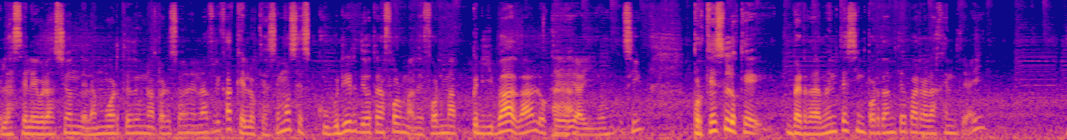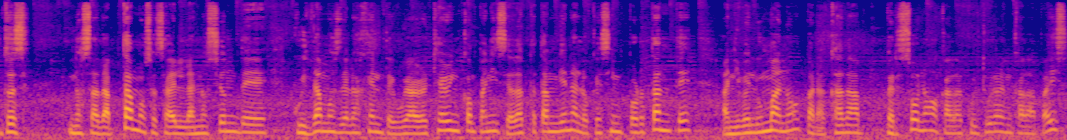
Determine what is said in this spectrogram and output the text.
la celebración de la muerte de una persona en África que lo que hacemos es cubrir de otra forma, de forma privada, lo que Ajá. hay ahí, ¿sí? Porque es lo que verdaderamente es importante para la gente ahí. Entonces, nos adaptamos, o sea, la noción de cuidamos de la gente, we are a caring company, se adapta también a lo que es importante a nivel humano para cada persona o cada cultura en cada país.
